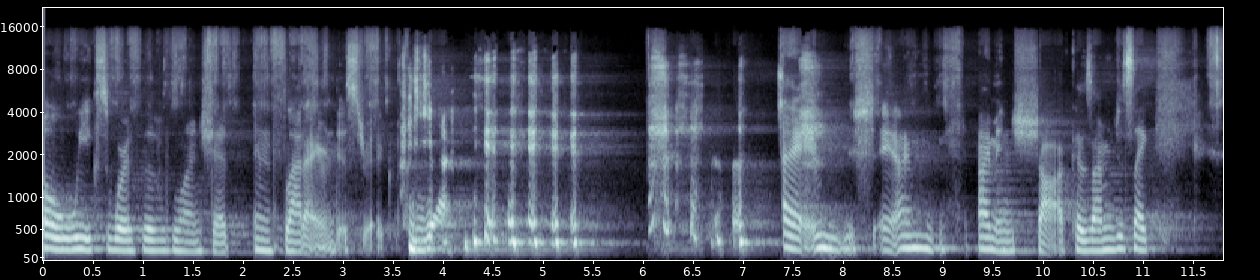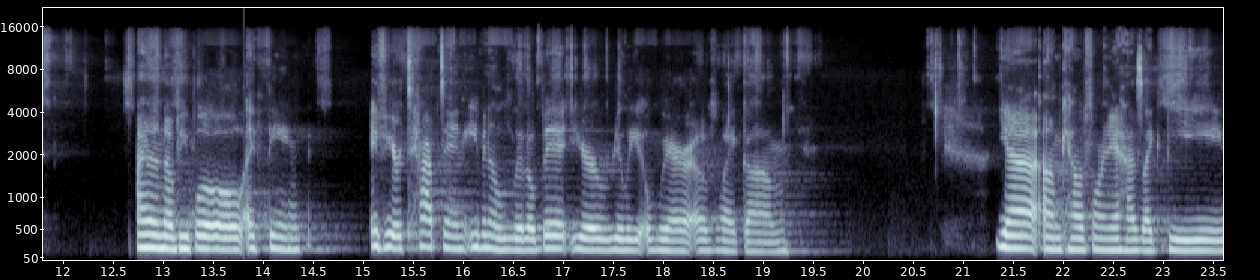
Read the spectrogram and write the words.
a week's worth of lunch at in Flatiron District. Yeah. I'm I'm I'm in shock because I'm just like I don't know. People, I think if you're tapped in even a little bit, you're really aware of like um yeah, um, California has like the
